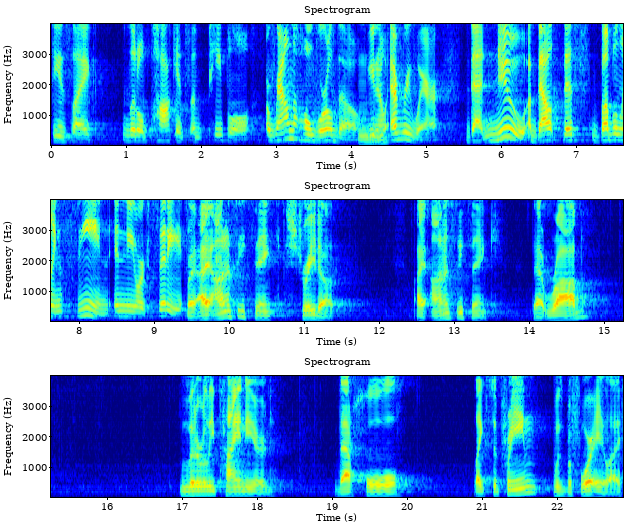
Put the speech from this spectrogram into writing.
these like little pockets of people around the whole world, though, you know, mm-hmm. everywhere that knew about this bubbling scene in New York City. Right. I honestly think, straight up, I honestly think that Rob literally pioneered that whole, like Supreme was before Alife.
